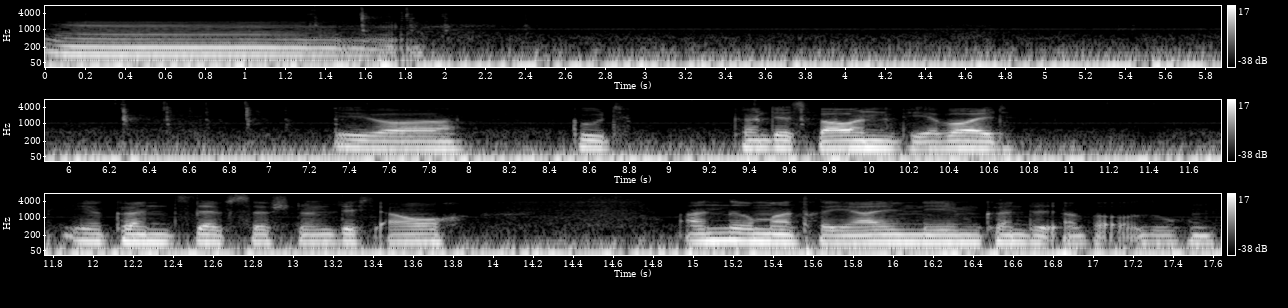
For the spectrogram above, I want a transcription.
Äh Ja, gut. Könnt ihr es bauen, wie ihr wollt. Ihr könnt selbstverständlich auch andere Materialien nehmen, könnt ihr einfach aussuchen.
